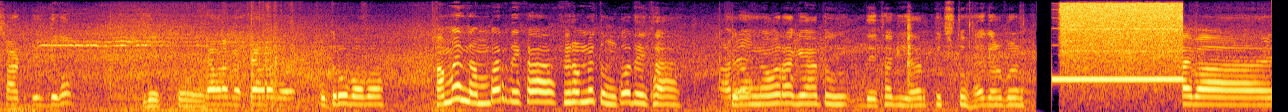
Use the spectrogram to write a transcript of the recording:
स्टार्ट देखो देखते हैं। कैमरा में कैमरा में। उतरो बाबा। हमें नंबर देखा फिर हमने तुमको देखा। फिर हमने और आ गया तो देखा कि यार कुछ तो है गड़बड़। Bye bye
